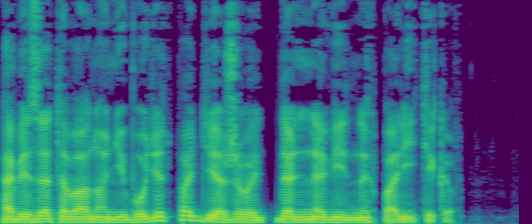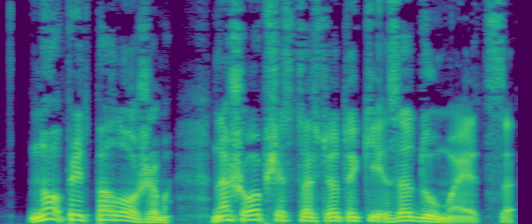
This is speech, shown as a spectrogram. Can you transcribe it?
а без этого оно не будет поддерживать дальновидных политиков. Но, предположим, наше общество все-таки задумается,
